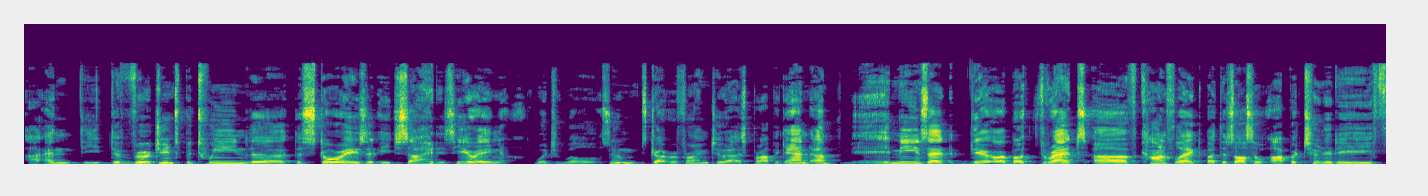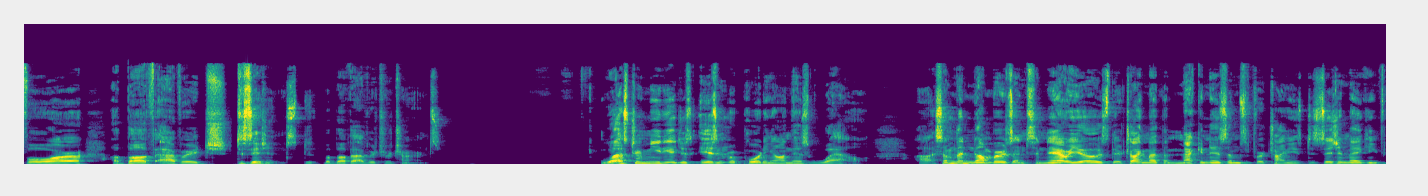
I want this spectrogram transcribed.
Uh, and the divergence between the, the stories that each side is hearing, which we'll soon start referring to as propaganda, it means that there are both threats of conflict, but there's also opportunity for above average decisions, above average returns. Western media just isn't reporting on this well. Uh, some of the numbers and scenarios, they're talking about the mechanisms for Chinese decision making, for,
